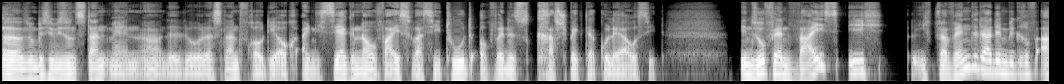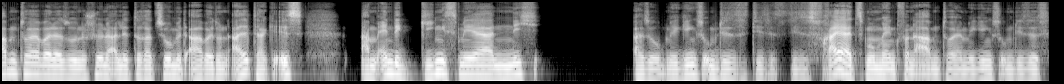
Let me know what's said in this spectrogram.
äh, so ein bisschen wie so ein Stuntman äh, oder Stuntfrau, die auch eigentlich sehr genau weiß, was sie tut, auch wenn es krass spektakulär aussieht. Insofern weiß ich, ich verwende da den Begriff Abenteuer, weil er so eine schöne Alliteration mit Arbeit und Alltag ist. Am Ende ging es mir nicht, also mir ging es um dieses, dieses, dieses Freiheitsmoment von Abenteuer, mir ging es um dieses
